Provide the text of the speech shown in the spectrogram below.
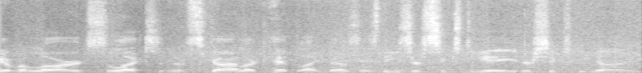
We have a large selection of Skylark headlight bezels. These are 68 or 69.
